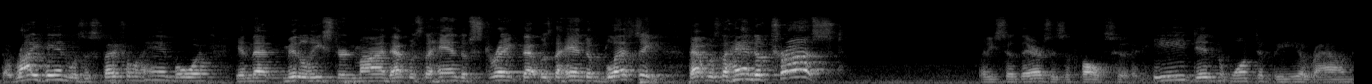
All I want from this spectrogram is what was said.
The right hand was a special hand, boy, in that Middle Eastern mind. That was the hand of strength. That was the hand of blessing. That was the hand of trust. But he said theirs is a falsehood. And he didn't want to be around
